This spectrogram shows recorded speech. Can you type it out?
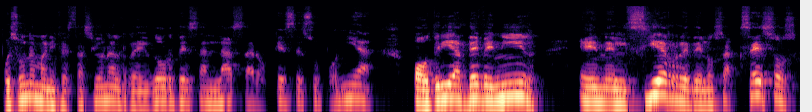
pues una manifestación alrededor de San Lázaro que se suponía podría devenir en el cierre de los accesos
